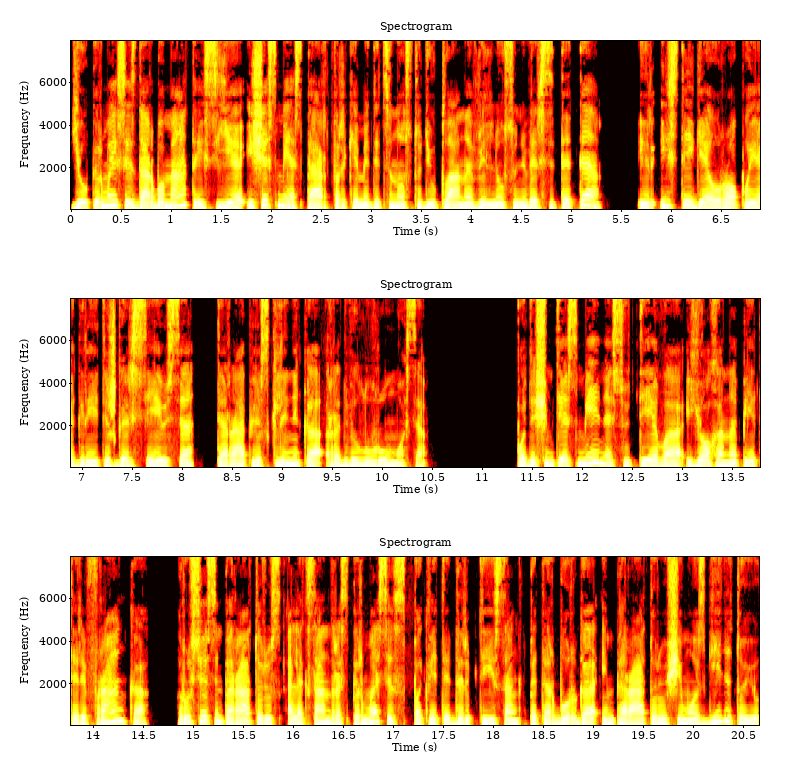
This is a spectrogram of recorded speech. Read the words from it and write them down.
Jau pirmaisiais darbo metais jie iš esmės pertvarkė medicinos studijų planą Vilniaus universitete ir įsteigė Europoje greit išgarsėjusią terapijos kliniką Radvilų rūmose. Po dešimties mėnesių tėvą Johaną Pieterį Franką Rusijos imperatorius Aleksandras I pakvietė dirbti į Sankt Peterburgą imperatorių šeimos gydytojų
